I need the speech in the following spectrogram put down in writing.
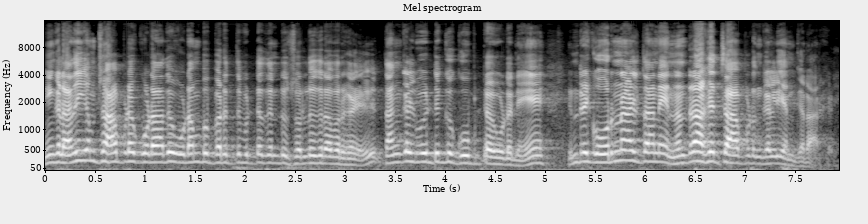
நீங்கள் அதிகம் சாப்பிடக்கூடாது உடம்பு பருத்து விட்டது என்று சொல்லுகிறவர்கள் தங்கள் வீட்டுக்கு கூப்பிட்ட உடனே இன்றைக்கு ஒரு நாள் தானே நன்றாக சாப்பிடுங்கள் என்கிறார்கள்.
